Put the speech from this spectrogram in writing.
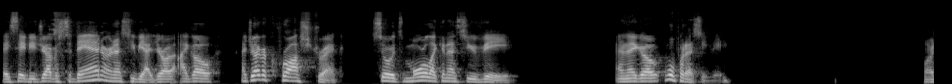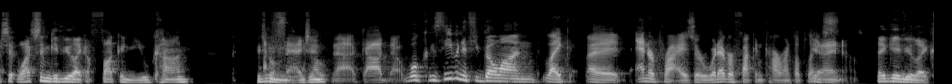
They say, "Do you drive a sedan or an SUV?" I drive. I go. I drive a Crosstrek, so it's more like an SUV. And they go, "We'll put SUV." Watch it. Watch them give you like a fucking Yukon. Could you imagine? Oh, nah, God no. Well, because even if you go on like uh, Enterprise or whatever fucking car rental place, Yeah, I know. They give you like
